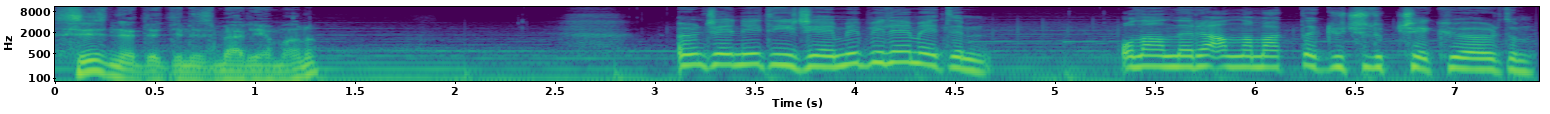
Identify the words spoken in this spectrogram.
Siz ne dediniz Meryem Hanım? Önce ne diyeceğimi bilemedim. Olanları anlamakta güçlük çekiyordum.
